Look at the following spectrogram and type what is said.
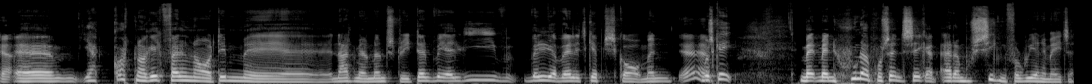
Ja. Øhm, jeg er godt nok ikke faldet over det med uh, Nightmare on Elm Street. Den vil jeg lige vælge at være lidt skeptisk over, men Ja, ja. måske. Men, men 100% sikkert er der musikken for Reanimator.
